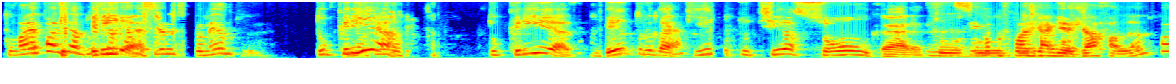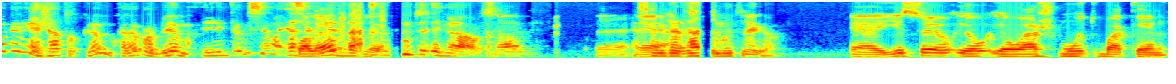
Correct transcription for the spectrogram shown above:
tu vai fazer a dúvida aparecer no instrumento. Tu cria, tu cria, dentro daquilo tu tira som, cara. Tu, Sim, tu, tu pode gaguejar falando, pode gaguejar tocando, qual é o problema? Então isso é, essa é liberdade é, muito legal, sabe? É, Essa é. liberdade é muito legal. É, isso eu, eu, eu acho muito bacana.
